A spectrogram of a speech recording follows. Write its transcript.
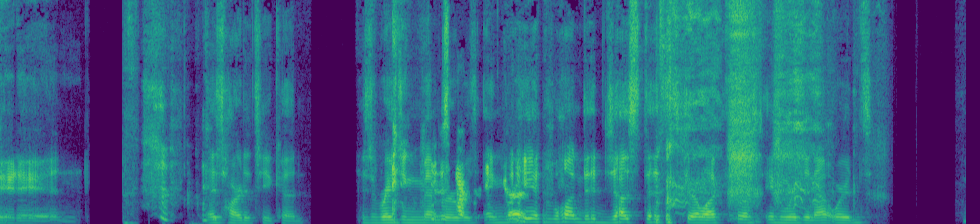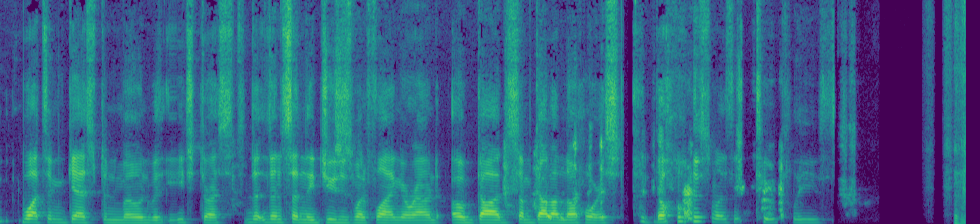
it in as hard as he could. His raging member was angry and wanted justice. Sherlock thrust inwards and outwards. Watson gasped and moaned with each thrust. Th- then suddenly juices went flying around. Oh God! Some got on the horse. The horse wasn't too pleased.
